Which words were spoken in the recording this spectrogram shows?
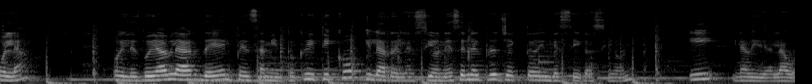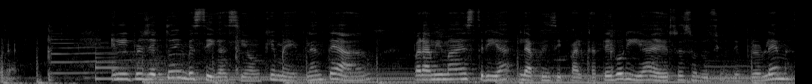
Hola, hoy les voy a hablar del pensamiento crítico y las relaciones en el proyecto de investigación y la vida laboral. En el proyecto de investigación que me he planteado, para mi maestría la principal categoría es resolución de problemas,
